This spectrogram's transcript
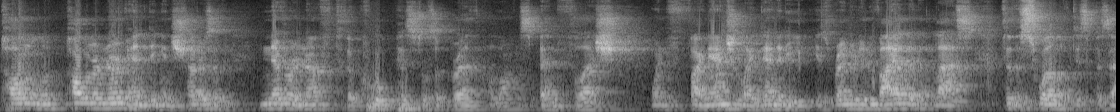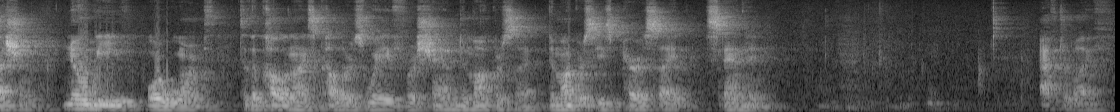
polymer, nerve ending and shudders of never enough to the cool pistols of breath along spent flesh, when financial identity is rendered inviolate at last to the swell of dispossession, no weave or warmth to the colonized colors wave for a sham democracy, democracy's parasite standing. Afterlife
